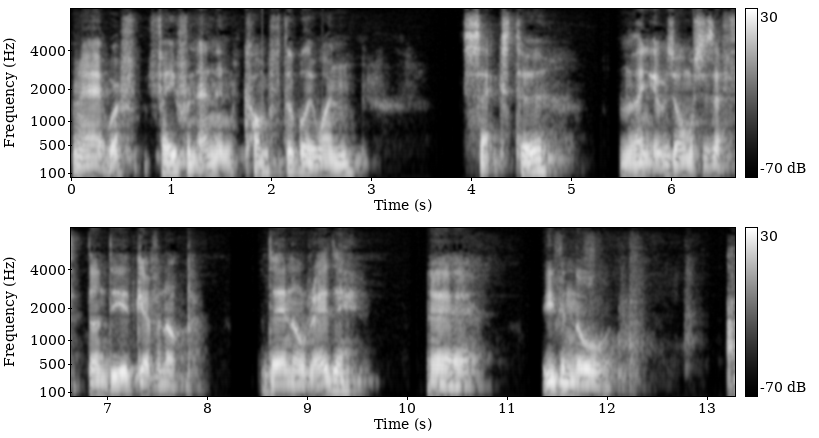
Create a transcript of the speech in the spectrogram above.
Uh, we're five went in and comfortably won six two. I think it was almost as if Dundee had given up then already. Uh, even though a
